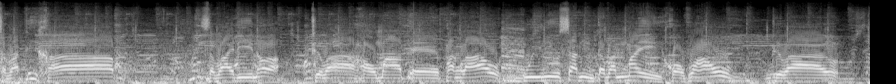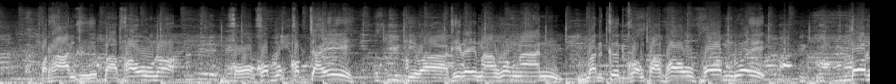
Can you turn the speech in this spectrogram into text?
สวัสดีครับ สบายดีเนาะถือว่าเฮามาแต่พังลาวคุยนิวสั้นตะวันไม่ของพวกเฮาถือว่าประธานคือป่าเผาเนาะขอขอบอกขอบใจ ที่ว่าที่ได้มาร่วมงานวันเกิดของป่าเผาพร้อมด้วยต้น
